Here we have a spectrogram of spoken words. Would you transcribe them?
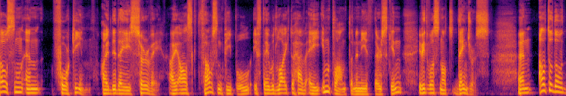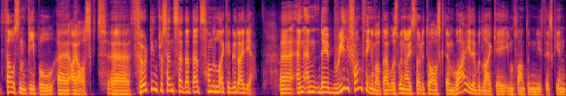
2014, I did a survey. I asked 1,000 people if they would like to have a implant underneath their skin if it was not dangerous. And out of those 1,000 people uh, I asked, 13% uh, said that that sounded like a good idea. Uh, and and the really fun thing about that was when I started to ask them why they would like a implant underneath their skin.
